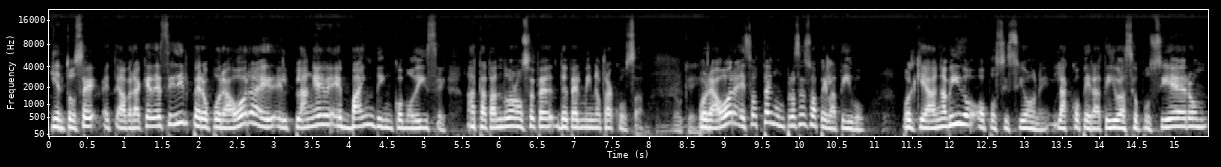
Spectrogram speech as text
Y entonces este, habrá que decidir, pero por ahora el, plan es, binding, como dice, hasta tanto no se determine otra cosa. Por ahora eso está en un proceso apelativo, porque han habido oposiciones. Las cooperativas se opusieron,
